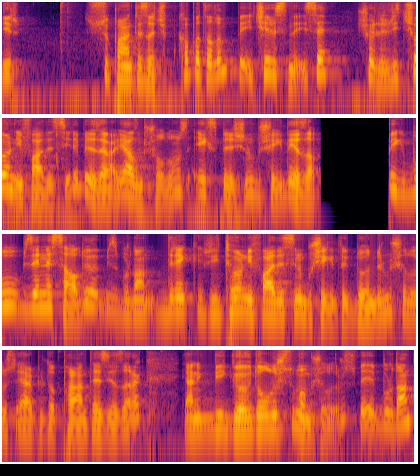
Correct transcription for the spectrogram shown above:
bir süparantez açıp kapatalım ve içerisinde ise şöyle return ifadesiyle biraz evvel yazmış olduğumuz expression'ı bu şekilde yazalım. Peki bu bize ne sağlıyor? Biz buradan direkt return ifadesini bu şekilde döndürmüş oluruz eğer burada parantez yazarak. Yani bir gövde oluşturmamış oluruz ve buradan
